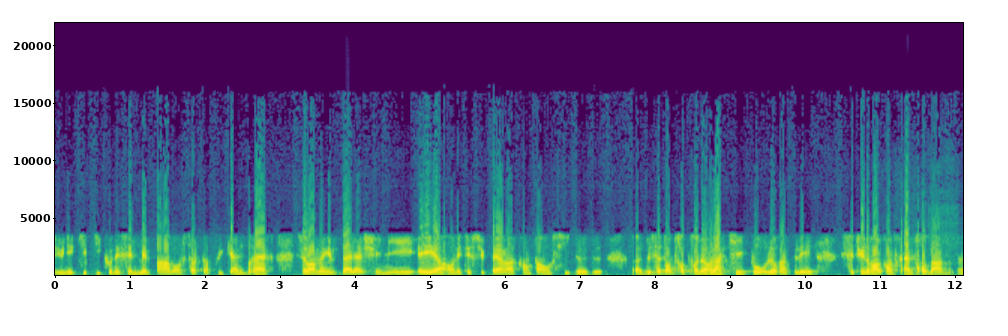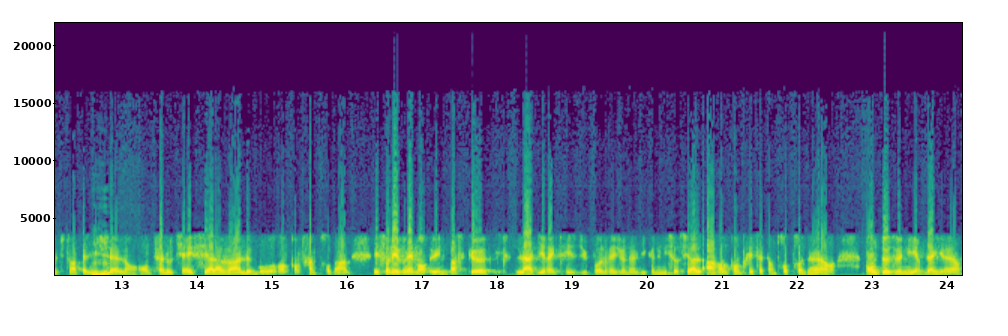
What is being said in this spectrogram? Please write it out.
une équipe qui connaissait même pas avant le Startup Weekend. Bref, c'est vraiment une belle alchimie et on était super contents aussi de, de, euh, de cet entrepreneur-là qui, pour le rappeler, c'est une rencontre improbable. Euh, tu te rappelles, mhm. Michel, on, ça nous tient ici à Laval le mot rencontre improbable. Et c'en est vraiment une parce que la directrice du pôle régional d'économie sociale a rencontré cet entrepreneur en devenir d'ailleurs.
